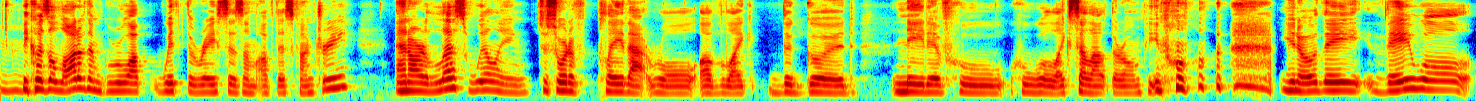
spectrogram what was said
mm-hmm. because a lot of them grew up with the racism of this country and are less willing to sort of play that role of like the good native who who will like sell out their own people you know they they will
